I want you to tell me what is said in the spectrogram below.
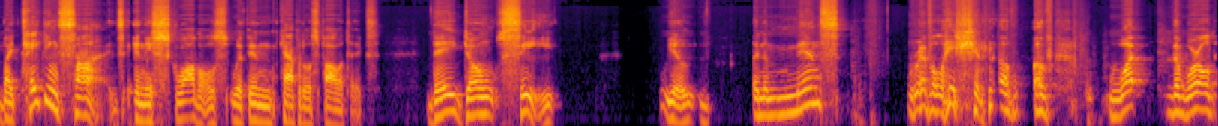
by taking sides in these squabbles within capitalist politics, they don't see, you know, an immense revelation of of what the world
